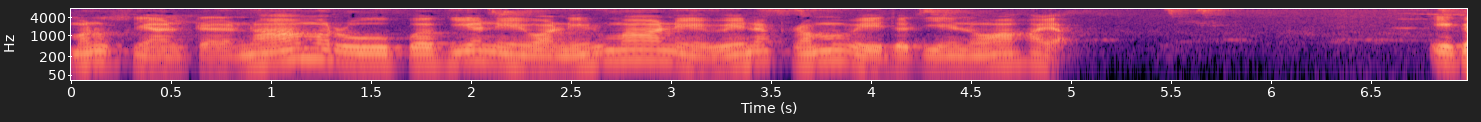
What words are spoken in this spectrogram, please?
මිනිස්යන්ට නාම රූප කියන ඒවා නිර්මාණය වෙන ක්‍රමවේද තියෙනවා හයක්. ඒක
